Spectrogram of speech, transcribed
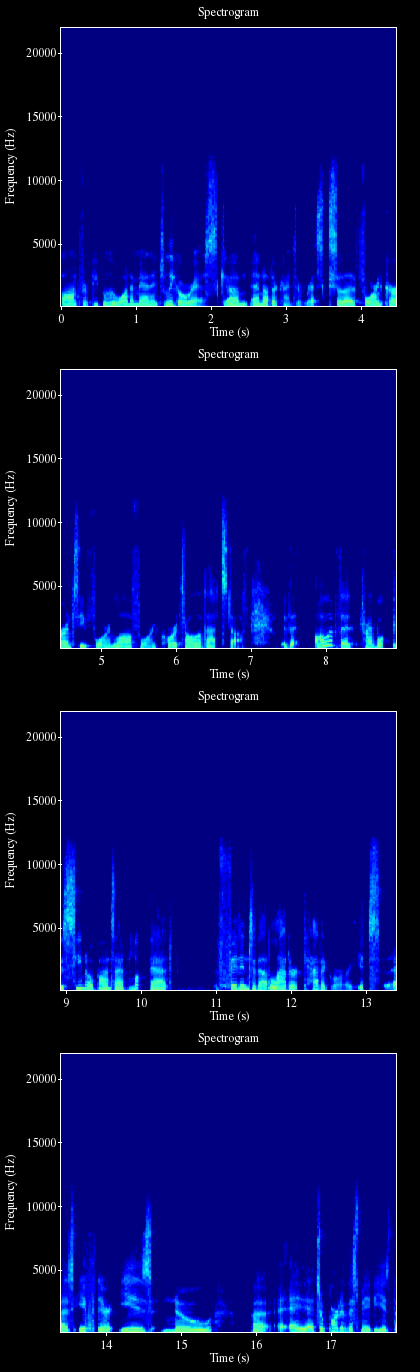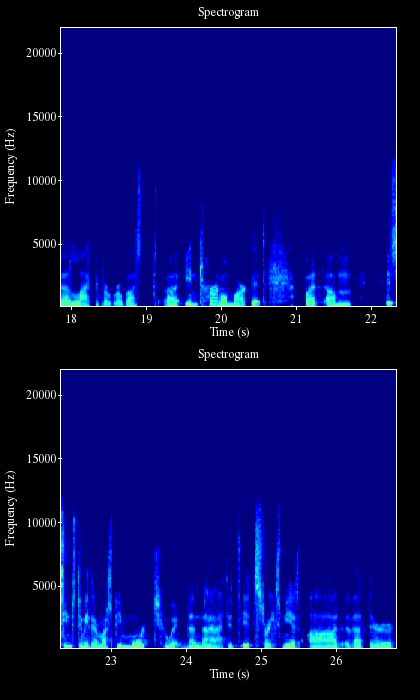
bond for people who want to manage legal risk um, and other kinds of risks. So that foreign currency, foreign law, foreign courts, all of that stuff. The, all of the tribal casino bonds I've looked at fit into that latter category. It's as if there is no uh, and, so part of this maybe is the lack of a robust uh, internal market, but um, it seems to me there must be more to it than that. It, it strikes me as odd that their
